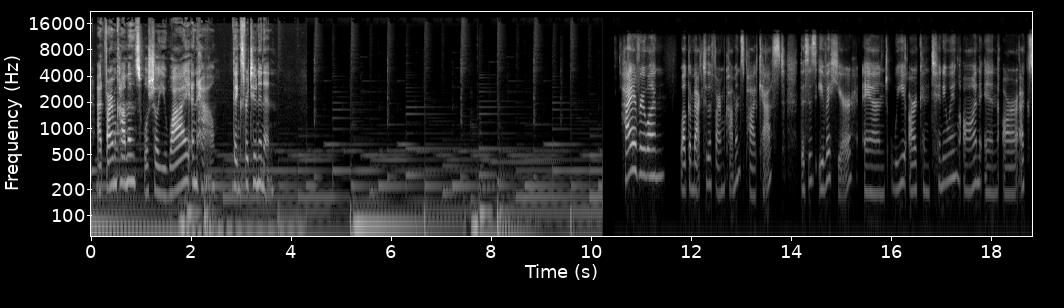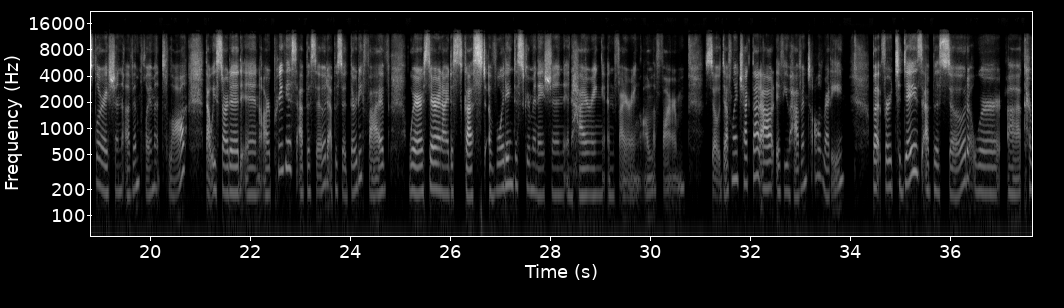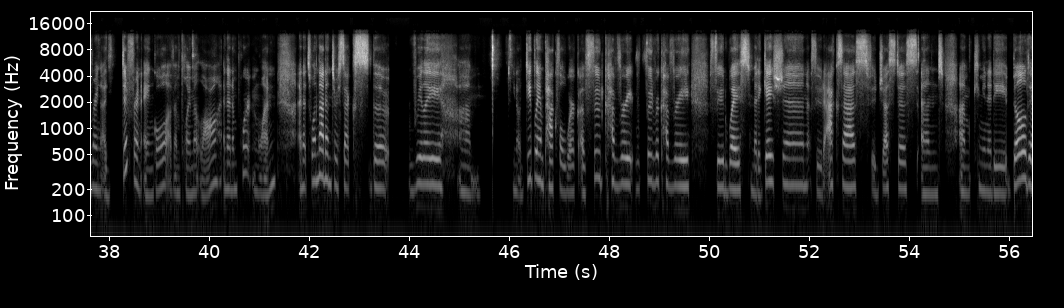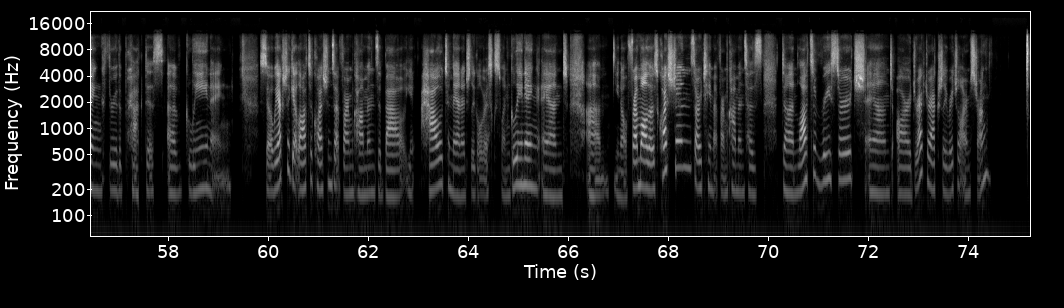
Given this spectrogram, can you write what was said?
At Farm Commons, we'll show you why and how. Thanks for tuning in. Hi, everyone. Welcome back to the Farm Commons podcast. This is Eva here, and we are continuing on in our exploration of employment law that we started in our previous episode, episode 35, where Sarah and I discussed avoiding discrimination in hiring and firing on the farm. So definitely check that out if you haven't already. But for today's episode, we're uh, covering a different angle of employment law and an important one. And it's one that intersects the really um, you know deeply impactful work of food recovery food recovery food waste mitigation food access food justice and um, community building through the practice of gleaning. So we actually get lots of questions at farm commons about you know, how to manage legal risks when gleaning and um, you know from all those questions our team at farm commons has done lots of research and our director actually rachel armstrong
